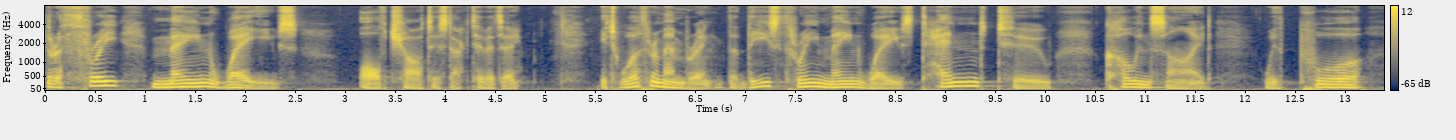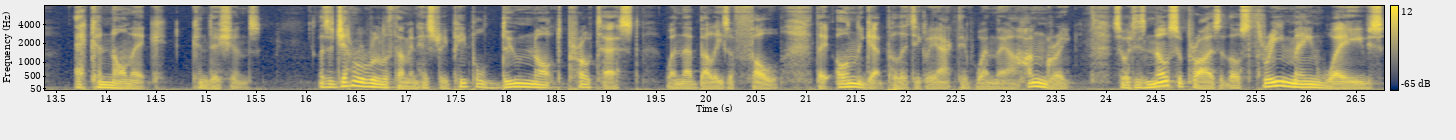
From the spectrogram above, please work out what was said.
There are three main waves of Chartist activity. It's worth remembering that these three main waves tend to coincide with poor economic conditions. As a general rule of thumb in history, people do not protest when their bellies are full. They only get politically active when they are hungry. So it is no surprise that those three main waves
